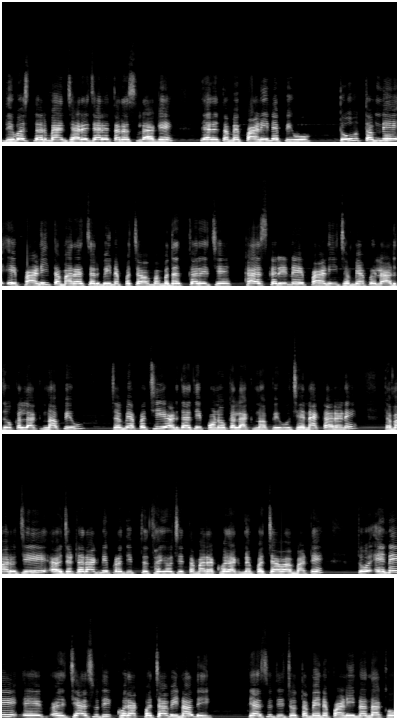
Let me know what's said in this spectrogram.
દિવસ દરમિયાન જ્યારે જ્યારે તરસ લાગે ત્યારે તમે પાણીને પીવો, તો તમને એ પાણી તમારા ચરબીને પચાવવામાં મદદ કરે છે. ખાસ કરીને પાણી જમ્યા પહેલાં અડધો કલાક ન પીવું જમ્યા પછી અડધાથી પોણો કલાક ન પીવું, જેના કારણે તમારો જે જઠરાગ્નિ પ્રદીપ્ત થયો છે તમારા ખોરાકને પચાવવા માટે, તો એને એ જ્યાં સુધી ખોરાક પચાવી ન દે, ત્યાં સુધી જો તમે એને પાણી ન નાખો,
